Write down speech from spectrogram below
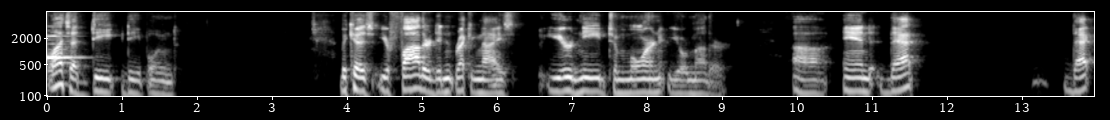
Well, that's a deep, deep wound because your father didn't recognize your need to mourn your mother. Uh, and that that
